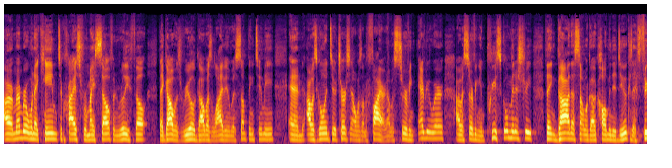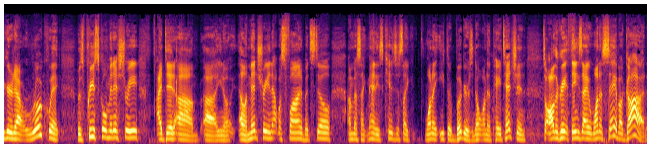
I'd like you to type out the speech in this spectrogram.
I remember when I came to Christ for myself and really felt that God was real, God was alive, and it was something to me. And I was going to a church and I was on fire. And I was serving everywhere. I was serving in preschool ministry. Thank God that's not what God called me to do because I figured it out real quick. It was preschool ministry. I did, um, uh, you know, elementary, and that was fun. But still, I'm just like, man, these kids just like want to eat their boogers and don't want to pay attention to all the great things I want to say about God.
